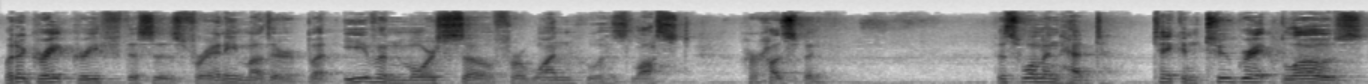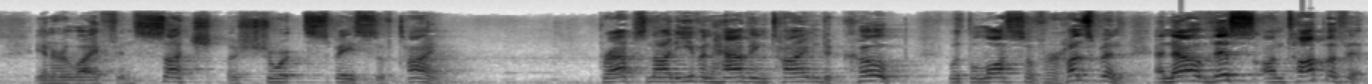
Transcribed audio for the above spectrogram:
What a great grief this is for any mother, but even more so for one who has lost her husband. This woman had taken two great blows in her life in such a short space of time. Perhaps not even having time to cope with the loss of her husband, and now this on top of it.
